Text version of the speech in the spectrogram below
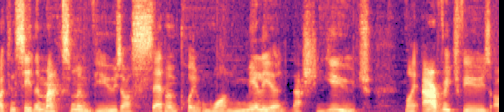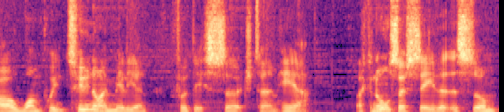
I can see the maximum views are 7.1 million. That's huge. My average views are 1.29 million for this search term here. I can also see that there's some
